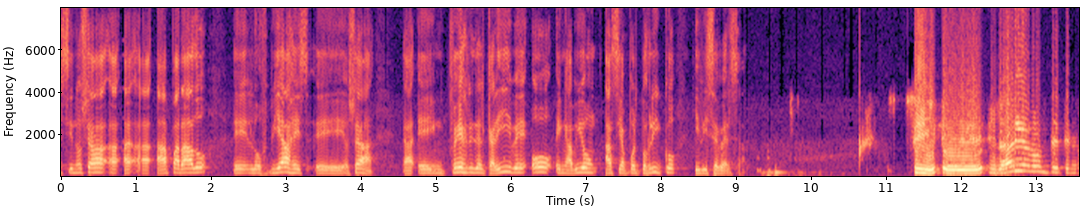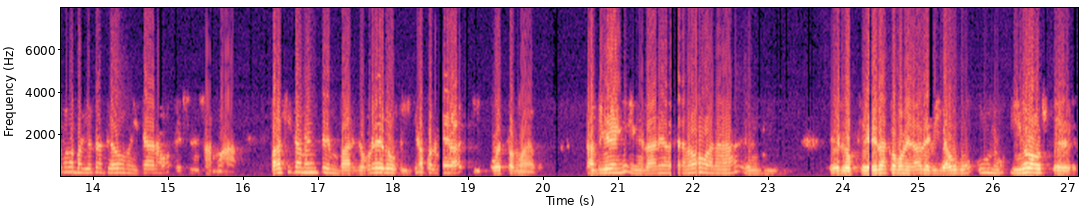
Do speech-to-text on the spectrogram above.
si no se ha, parado los viajes, o sea, en ferry del Caribe o en avión hacia Puerto Rico y viceversa. Sí, eh, el área donde tenemos la mayor cantidad de dominicanos es en San Juan, básicamente en Barrio Obrero, Villa Palmera y Puerto Nuevo. También en el área de Canóvana, en, lo que es la comunidad de Villa Hugo 1 y 2, eh,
